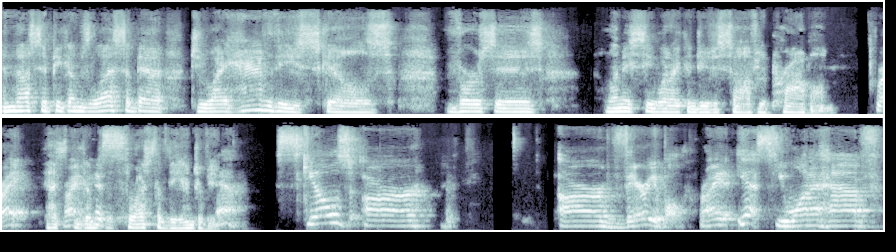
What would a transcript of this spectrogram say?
And thus it becomes less about do I have these skills versus let me see what I can do to solve your problem. Right. That right. becomes the thrust of the interview. Yeah. Skills are are variable, right? Yes, you want to have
